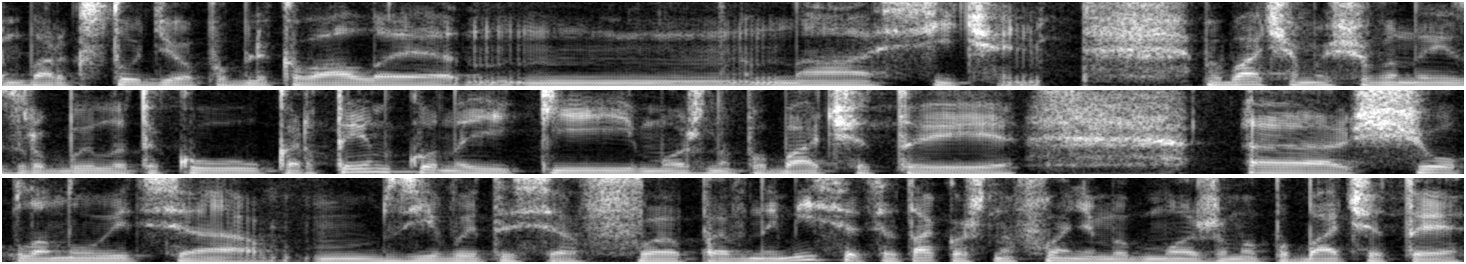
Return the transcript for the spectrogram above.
Embark Studio опублікували на січень. Ми бачимо, що вони зробили таку картинку, на якій можна побачити що планується з'явитися в певний місяць. А також на фоні ми можемо побачити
